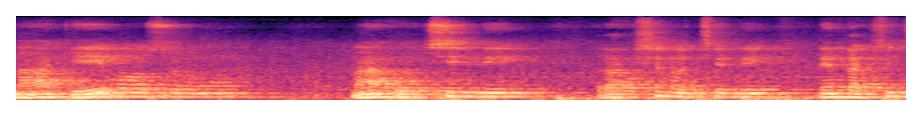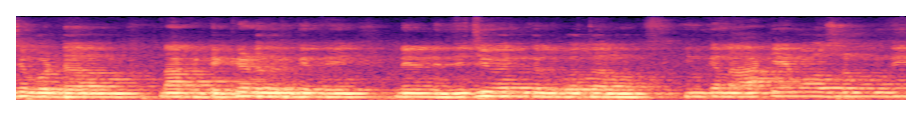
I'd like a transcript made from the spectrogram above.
నాకేం అవసరము? నాకు వచ్చింది రక్షణ వచ్చింది నేను రక్షించబడ్డాను నాకు టికెట్ దొరికింది నేను నిజ జీవానికి వెళ్ళిపోతాను. ఇంకా నాకేం అవసరం ఉంది?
